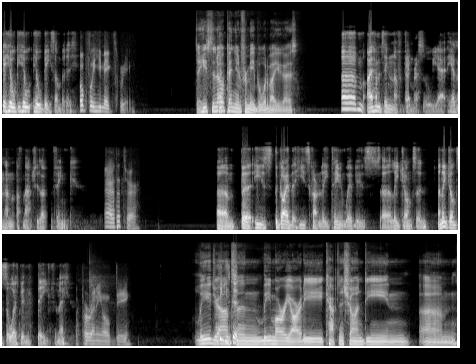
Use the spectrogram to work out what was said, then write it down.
but he'll he'll he'll be somebody. hopefully he makes green. So he's the no opinion for me, but what about you guys? Um, I haven't seen enough of him wrestle yet. He hasn't had enough matches, I don't think. All right, that's fair. Um, but he's the guy that he's currently teaming with is uh, Lee Johnson, and Lee Johnson's always been D for me. A perennial D. Lee think he's good. Johnson, Lee Moriarty, Captain Shawn Dean. Um,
